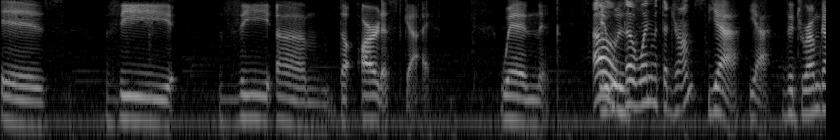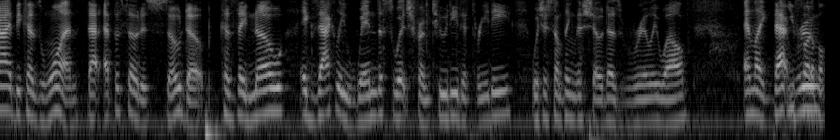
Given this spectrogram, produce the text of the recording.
is the the um the artist guy when Oh, was- the one with the drums. yeah yeah. The drum guy because one that episode is so dope because they know exactly when to switch from 2d to 3d which is something this show does really well. And like that room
